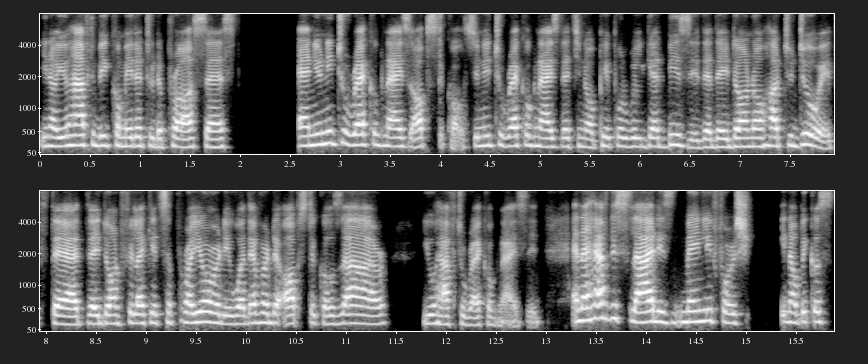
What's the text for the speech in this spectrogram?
you know you have to be committed to the process and you need to recognize obstacles you need to recognize that you know people will get busy that they don't know how to do it that they don't feel like it's a priority whatever the obstacles are you have to recognize it. And i have this slide is mainly for you know because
